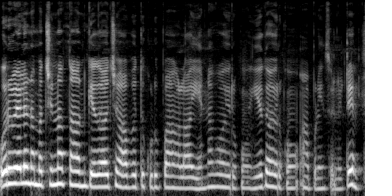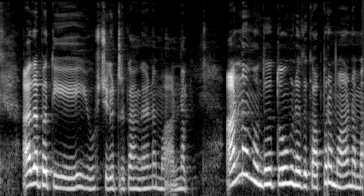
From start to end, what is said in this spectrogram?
ஒருவேளை நம்ம சின்னத்தானுக்கு ஏதாச்சும் ஆபத்து கொடுப்பாங்களா? என்னவா இருக்கும்? ஏதா இருக்கும்? அப்படின்னு சொல்லிட்டு அதை பற்றியே யோசிச்சுக்கிட்டு இருக்காங்க நம்ம அண்ணன். அண்ணன் வந்து தூங்கினதுக்கு அப்புறமா நம்ம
